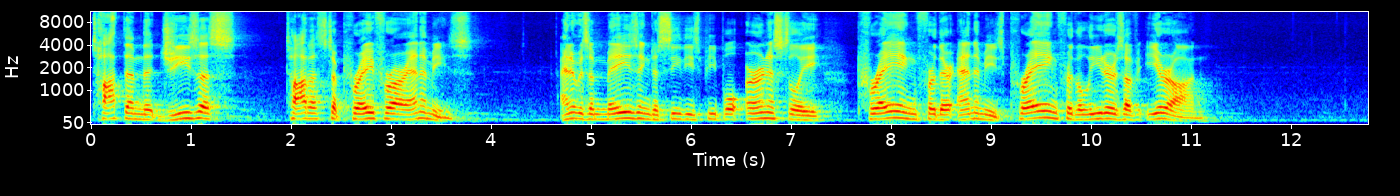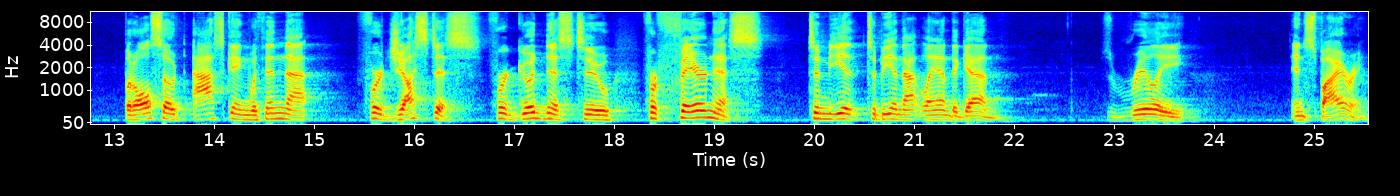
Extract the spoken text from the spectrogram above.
taught them that Jesus taught us to pray for our enemies. And it was amazing to see these people earnestly praying for their enemies, praying for the leaders of Iran but also asking within that for justice, for goodness to, for fairness to be, to be in that land again. It's really inspiring.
